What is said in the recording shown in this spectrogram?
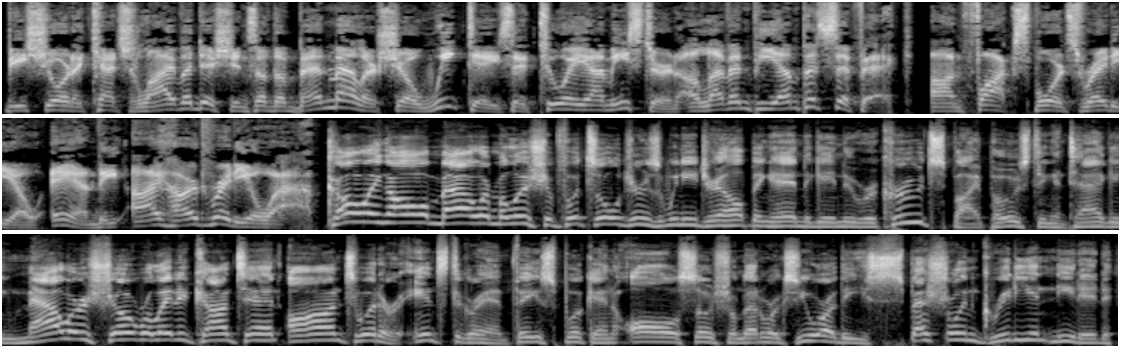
Be sure to catch live editions of the Ben Maller Show weekdays at 2 a.m. Eastern, 11 p.m. Pacific on Fox Sports Radio and the iHeartRadio app. Calling all Maller Militia foot soldiers, we need your helping hand to gain new recruits by posting and tagging Maller Show related content on Twitter, Instagram, Facebook, and all social networks. You are the special ingredient needed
